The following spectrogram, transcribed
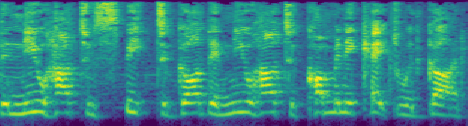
They knew how to speak to God. They knew how to communicate with God.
